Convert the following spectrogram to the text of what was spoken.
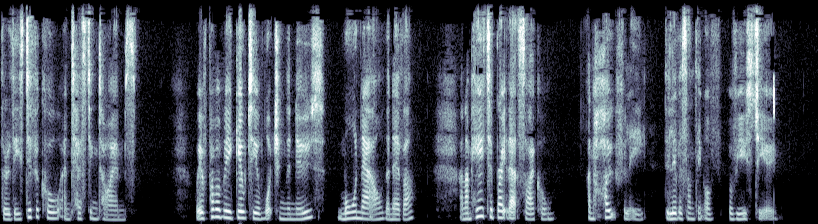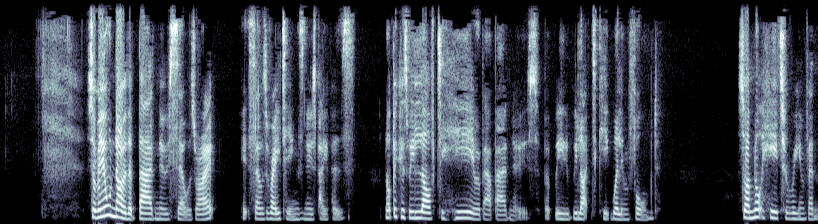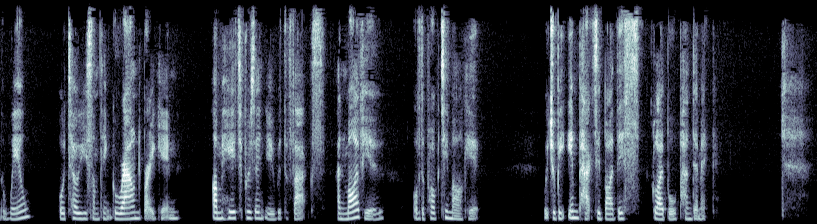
through these difficult and testing times. We are probably guilty of watching the news more now than ever, and I'm here to break that cycle and hopefully deliver something of, of use to you. So we all know that bad news sells, right? It sells ratings, newspapers. Not because we love to hear about bad news, but we, we like to keep well informed. So I'm not here to reinvent the wheel or tell you something groundbreaking. I'm here to present you with the facts and my view of the property market, which will be impacted by this global pandemic.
